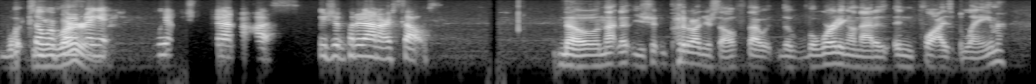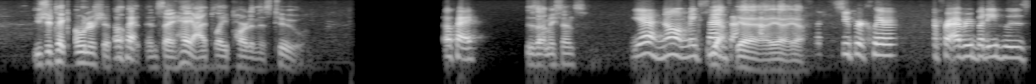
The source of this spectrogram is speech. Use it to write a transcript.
What can so we're learn? putting it we should put it on us we should put it on ourselves No, not you shouldn't put it on yourself. That would- the the wording on that is implies blame. You should take ownership Okay. of it and say, "Hey, I played part in this too." okay Does that make sense? yeah no it makes sense. Yeah, yeah, yeah, yeah. super clear for everybody who's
